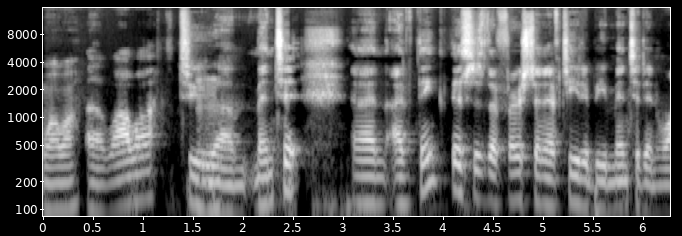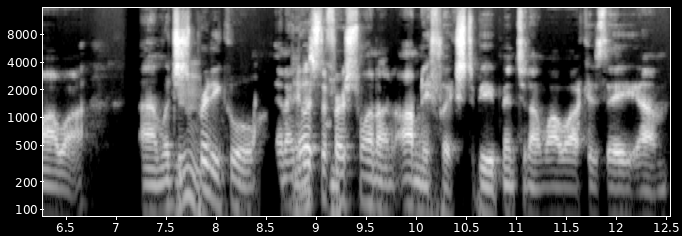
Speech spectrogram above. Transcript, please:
Wawa. uh, Wawa to Mhm. um, mint it, and I think this is the first NFT to be minted in Wawa, um, which is Mm. pretty cool. And I That know it's the cool. first one on Omniflix to be minted on Wawa because they, um,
